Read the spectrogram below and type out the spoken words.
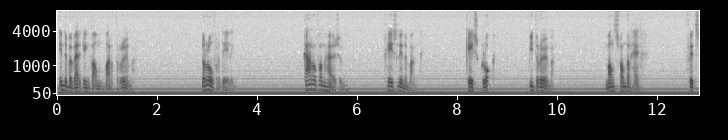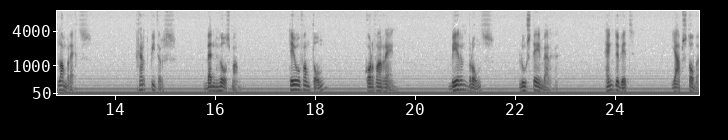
in de bewerking van Bart Reumer. De rolverdeling. Karel van Huizen, Gees Linnebank. Kees Klok, Piet Reumer. Mans van der Heg, Frits Lambrechts. Gert Pieters, Ben Hulsman. Theo van Ton, Cor van Rijn. Berend Brons, Loes Steenbergen. Henk de Wit, Jaap Stobbe.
